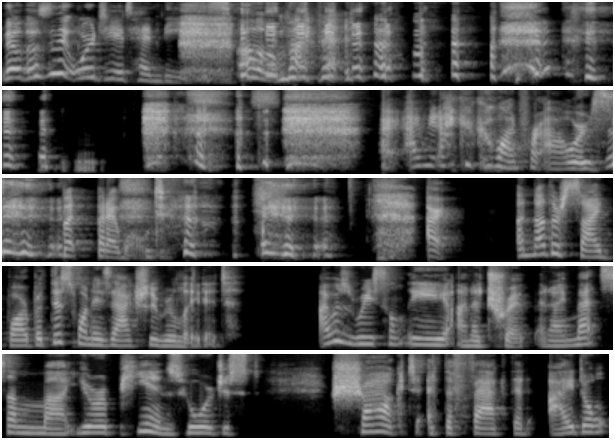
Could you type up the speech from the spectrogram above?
no, those are the orgy attendees. oh, my bad. I, I mean, I could go on for hours, but but I won't. Another sidebar, but this one is actually related. I was recently on a trip and I met some uh, Europeans who were just shocked at the fact that I don't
